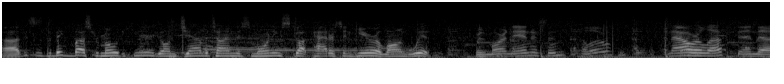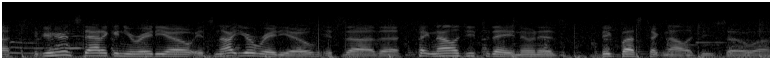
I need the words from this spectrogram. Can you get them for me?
Uh, this is the Big Bus Remote here on Java Time this morning. Scott Patterson here, along with with Martin Anderson. Hello. An hour left, and uh, if you're hearing static in your radio, it's not your radio. It's uh, the technology today known as Big Bus technology. So uh,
